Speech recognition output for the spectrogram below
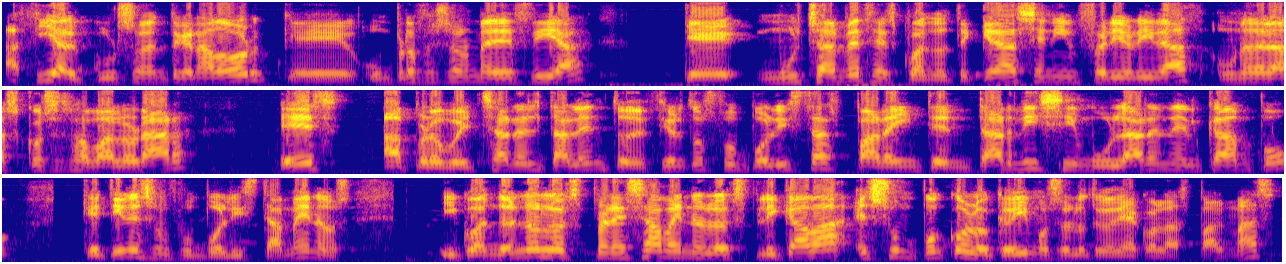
hacía el curso de entrenador que un profesor me decía que muchas veces cuando te quedas en inferioridad, una de las cosas a valorar es aprovechar el talento de ciertos futbolistas para intentar disimular en el campo que tienes un futbolista menos. Y cuando él nos lo expresaba y nos lo explicaba, es un poco lo que vimos el otro día con Las Palmas.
